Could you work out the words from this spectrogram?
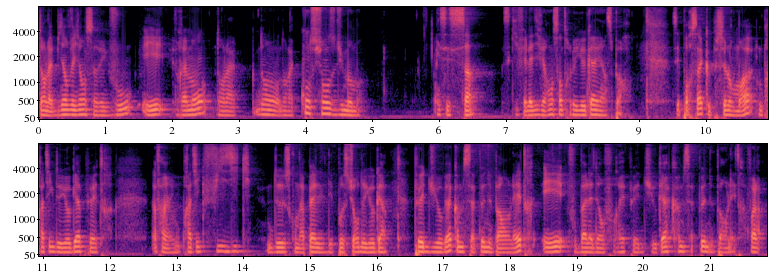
dans la bienveillance avec vous et vraiment dans la, conscience du moment. Et c'est ça ce qui fait la différence entre le yoga et un sport. C'est pour ça que selon moi, une pratique de yoga peut être, enfin une pratique physique de ce qu'on appelle des postures de yoga peut être du yoga comme ça peut ne pas en l'être, et vous balader en forêt peut être du yoga comme ça peut ne pas en l'être. Voilà.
